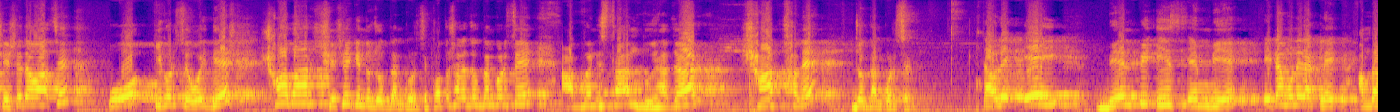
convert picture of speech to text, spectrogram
শেষে দেওয়া আছে। ও কি করেছে? ওই দেশ সবার শেষে কিন্তু যোগদান করেছে। কত সালে যোগদান করেছে? আফগানিস্তান দুই হাজার সাত সালে যোগদান করেছে। তাহলে এই বিএনপি ইজ এমবিএ এটা মনে রাখলে আমরা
